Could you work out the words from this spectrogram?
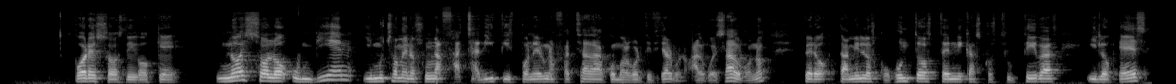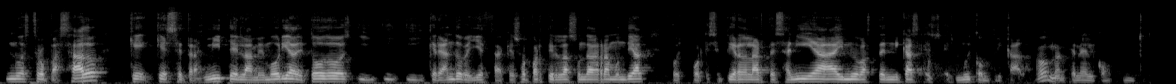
por eso os digo que no es solo un bien y mucho menos una fachaditis, poner una fachada como algo artificial, bueno, algo es algo, ¿no? Pero también los conjuntos, técnicas constructivas y lo que es nuestro pasado que, se transmite en la memoria de todos y, creando belleza, que eso a partir de la Segunda Guerra Mundial, pues porque se pierde la artesanía y nuevas técnicas, es, muy complicado, ¿no? Mantener el conjunto.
